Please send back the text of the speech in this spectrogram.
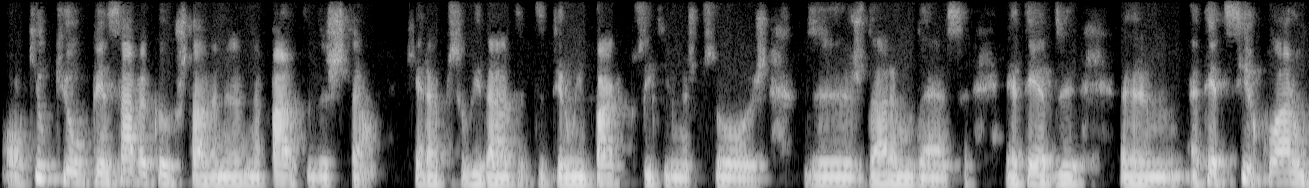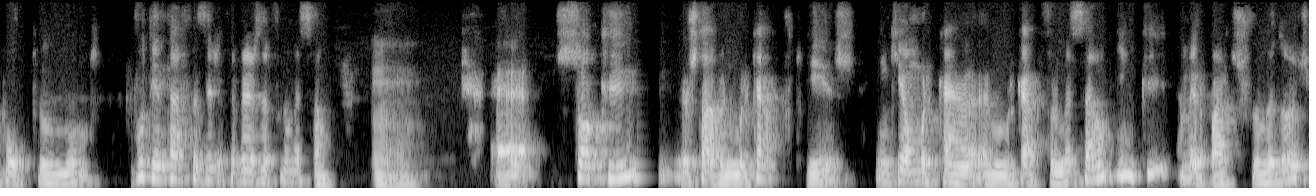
ou aquilo que eu pensava que eu gostava na, na parte da gestão, que era a possibilidade de ter um impacto positivo nas pessoas, de ajudar a mudança, até de, um, até de circular um pouco pelo mundo, vou tentar fazer através da formação. Uhum. Uh, só que eu estava no mercado português, em que é um mercado, um mercado de formação, em que a maior parte dos formadores,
